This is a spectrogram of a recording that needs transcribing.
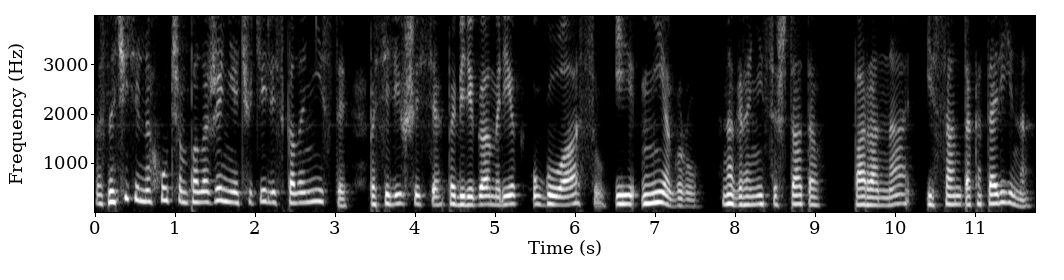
В значительно худшем положении очутились колонисты, поселившиеся по берегам рек Угуасу и Негру на границе штатов Парана и Санта-Катарина.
